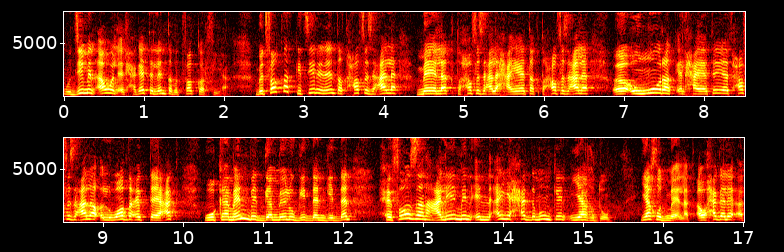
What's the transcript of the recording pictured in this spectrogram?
ودي من أول الحاجات اللي أنت بتفكر فيها. بتفكر كتير إن أنت تحافظ على مالك تحافظ على حياتك تحافظ على آه، أمورك الحياتية تحافظ على الوضع بتاعك وكمان بتجمله جدا جدا حفاظا عليه من إن أي حد ممكن ياخده. ياخد مالك أو حاجة لا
